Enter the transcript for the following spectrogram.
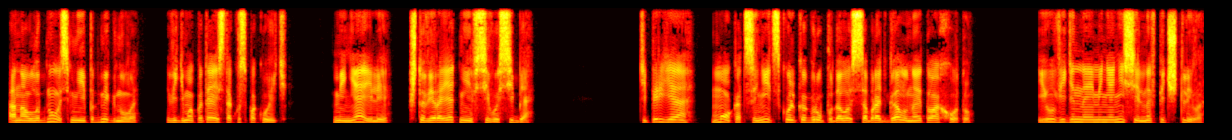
Она улыбнулась мне и подмигнула, видимо, пытаясь так успокоить. Меня или, что вероятнее всего, себя. Теперь я мог оценить, сколько групп удалось собрать Галу на эту охоту. И увиденное меня не сильно впечатлило.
